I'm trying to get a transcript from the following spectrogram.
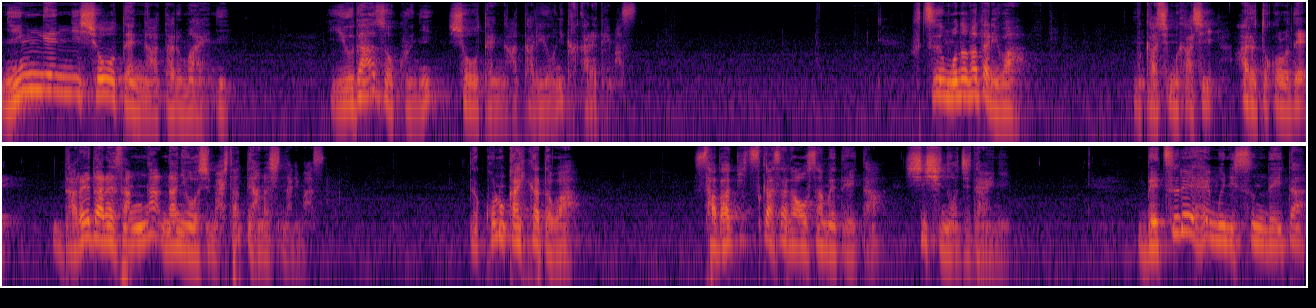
人間に焦点が当たる前にユダ族に焦点が当たるように書かれています。普通物語は昔々あるところで誰々さんが何をしましたって話になります。でこの書き方は裁き司が治めていた獅子の時代にベツレヘムに住んでいた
